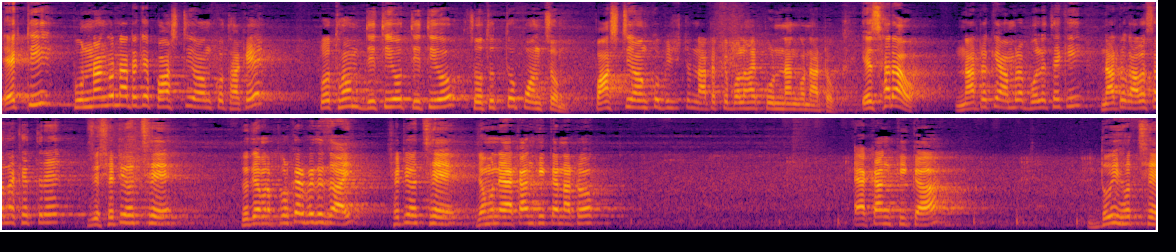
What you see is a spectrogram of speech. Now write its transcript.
একটি পূর্ণাঙ্গ নাটকে পাঁচটি অঙ্ক থাকে। প্রথম, দ্বিতীয়, তৃতীয়, চতুর্থ, পঞ্চম। পাঁচটি অঙ্ক বিশিষ্ট নাটককে বলা হয় পূর্ণাঙ্গ নাটক। এছাড়াও নাটকে আমরা বলে থাকি নাটক আলোচনার ক্ষেত্রে যে সেটি হচ্ছে, যদি আমরা প্রকারভেদে যাই, সেটি হচ্ছে যেমন একাঙ্কিকা নাটক, একাঙ্কিকা, দুই হচ্ছে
